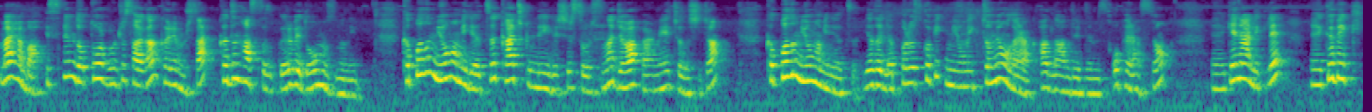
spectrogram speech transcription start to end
Merhaba, ismim Doktor Burcu Saygan Karamürsel, kadın hastalıkları ve doğum uzmanıyım. Kapalı miyom ameliyatı kaç günde iyileşir sorusuna cevap vermeye çalışacağım. Kapalı miyom ameliyatı ya da laparoskopik miyomektomi olarak adlandırdığımız operasyon e, genellikle e, göbek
